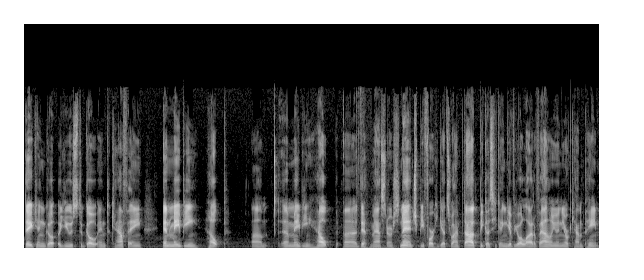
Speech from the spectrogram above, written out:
that you can go use to go into Cathay and maybe help, um, uh, maybe help uh, Master Snikch before he gets wiped out because he can give you a lot of value in your campaign.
